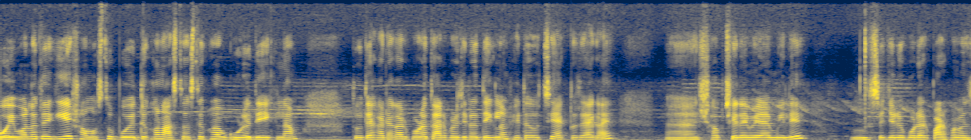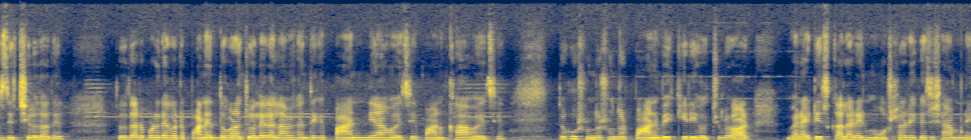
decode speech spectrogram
বইমেলাতে গিয়ে সমস্ত বইয়ের দোকান আস্তে আস্তে সব ঘুরে দেখলাম। তো দেখা টাকার পরে তারপরে যেটা দেখলাম সেটা হচ্ছে একটা জায়গায় সব ছেলেমেয়েরা মিলে স্টেজের ওপরে আর পারফরমেন্স দিচ্ছিল তাদের। তো তারপরে দেখো একটা পানের দোকানে চলে গেলাম, এখান থেকে পান নেওয়া হয়েছে, পান খাওয়া হয়েছে। তো খুব সুন্দর সুন্দর পান বিক্রি হচ্ছিল আর ভ্যারাইটিস কালারের মশলা রেখেছে সামনে।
